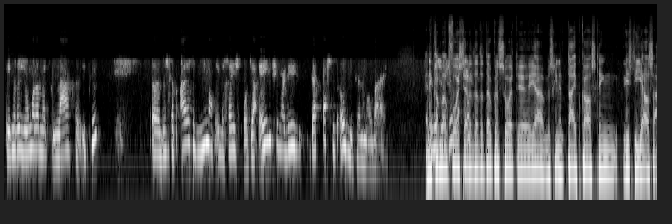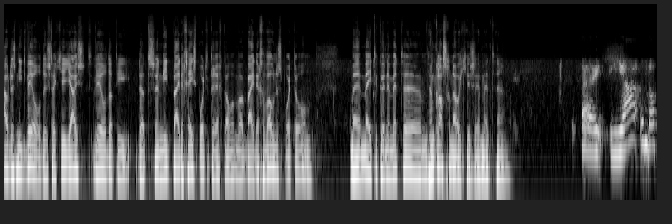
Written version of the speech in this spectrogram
kinderen, jongeren met lage IQ. Eh, dus ik heb eigenlijk niemand in de G-sport. Ja, eentje, maar die, daar past het ook niet helemaal bij. En ik Dus kan me ook voorstellen dat het ook een soort, eh, ja, misschien een typecasting is die je als ouders niet wil. Dus dat je juist wil dat, die, dat ze niet bij de G-sporten terechtkomen, maar bij de gewone sporten om mee, te kunnen met eh, hun klasgenootjes. En met, eh, Eh, ja, omdat...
